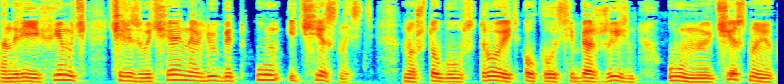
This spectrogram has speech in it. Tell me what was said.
Андрей Ефимович чрезвычайно любит ум и честность, но чтобы устроить около себя жизнь умную и честную,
